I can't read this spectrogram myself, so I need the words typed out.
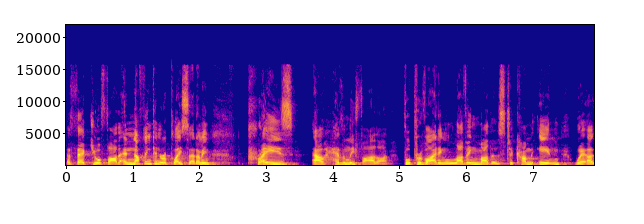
affect your father, and nothing can replace that. I mean, praise our Heavenly Father for providing loving mothers to come in where, uh,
